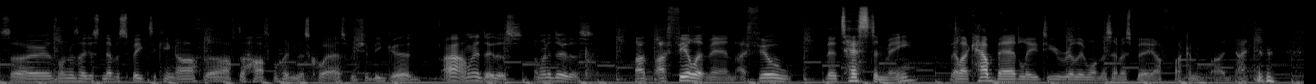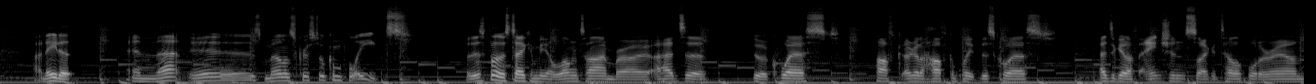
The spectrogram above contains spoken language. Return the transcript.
so as long as I just never speak to King Arthur after half completing this quest, we should be good. Alright, I'm gonna do this. I'm gonna do this. I, I feel it, man. I feel they're testing me. They're like, how badly do you really want this MSB? I fucking, I, I, I need it. And that is Merlin's Crystal complete. But this was taking me a long time, bro. I had to do a quest. Half, I gotta half complete this quest. I had to get off Ancient so I could teleport around.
